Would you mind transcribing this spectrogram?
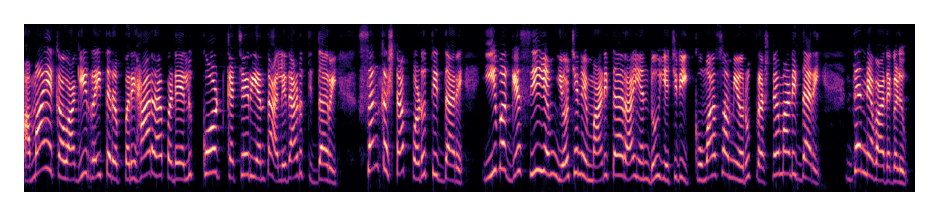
ಅಮಾಯಕವಾಗಿ ರೈತರ ಪರಿಹಾರ ಪಡೆಯಲು ಕೋರ್ಟ್ ಕಚೇರಿ ಅಂತ ಅಲೆದಾಡುತ್ತಿದ್ದಾರೆ ಸಂಕಷ್ಟ ಪಡುತ್ತಿದ್ದಾರೆ ಈ ಬಗ್ಗೆ ಸಿಎಂ ಯೋಚನೆ ಮಾಡಿದ್ದಾರಾ ಎಂದು ಎಚ್ ಡಿ ಕುಮಾರಸ್ವಾಮಿ ಅವರು ಪ್ರಶ್ನೆ ಮಾಡಿದ್ದಾರೆ. ಧನ್ಯವಾದಗಳು.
